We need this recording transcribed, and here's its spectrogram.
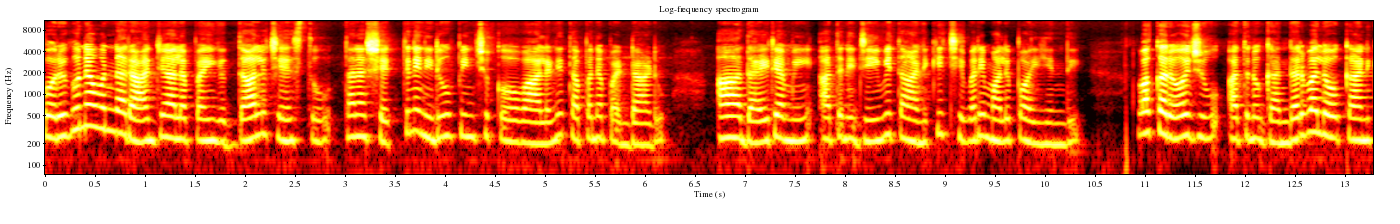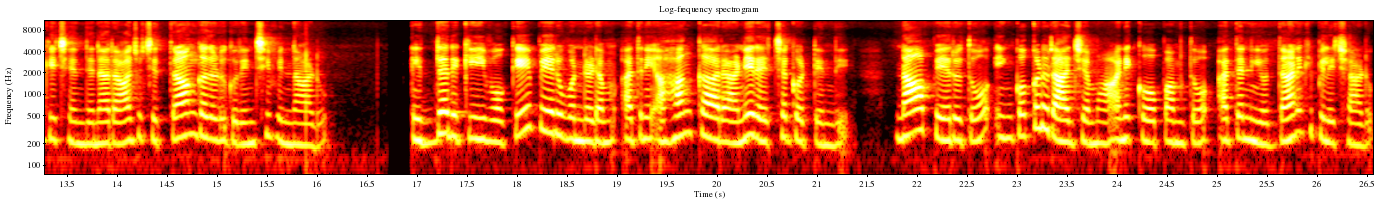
పొరుగున ఉన్న రాజ్యాలపై యుద్ధాలు చేస్తూ తన శక్తిని నిరూపించుకోవాలని తపనపడ్డాడు. ఆ ధైర్యమే అతని జీవితానికి చివరి మలుపు అయ్యింది. ఒకరోజు అతను గంధర్వలోకానికి చెందిన రాజు చిత్రాంగదుడు గురించి విన్నాడు. ఇద్దరికీ ఒకే పేరు ఉండడం అతని అహంకారాన్ని రెచ్చగొట్టింది. నా పేరుతో ఇంకొకడు రాజ్యమా అని కోపంతో అతన్ని యుద్ధానికి పిలిచాడు.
